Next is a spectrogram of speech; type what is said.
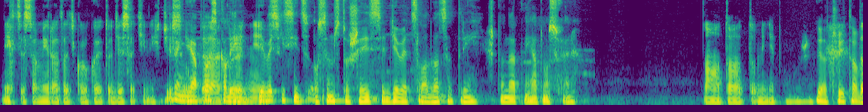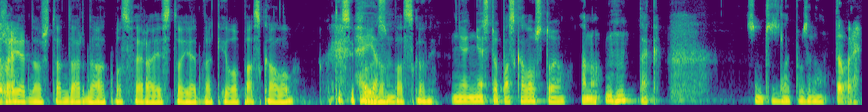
Nechce sa mi rátať, koľko je to desatinných čísel. 1 gigapascal teda, je 9869,23 štandardných atmosfér. No, to, to mi nepomôže. Ja čítam, Dobre. že jedna štandardná atmosféra je 101 kilopaskalov. Ty si hey, ja som, paskaly. Nie, nie 100 paskalov, 100, áno. Mhm, tak. Som to zle pozrel. Dobre.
